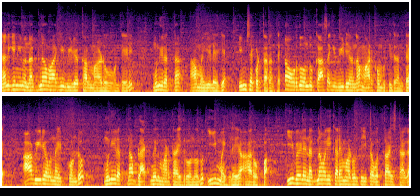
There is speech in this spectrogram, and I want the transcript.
ನನಗೆ ನೀನು ನಗ್ನವಾಗಿ ವಿಡಿಯೋ ಕಾಲ್ ಮಾಡು ಅಂತೇಳಿ ಮುನಿರತ್ನ ಆ ಮಹಿಳೆಗೆ ಹಿಂಸೆ ಕೊಡ್ತಾರಂತೆ. ಅವ್ರದ್ದು ಒಂದು ಖಾಸಗಿ ವಿಡಿಯೋನ ಮಾಡ್ಕೊಂಡ್ಬಿಟ್ಟಿದ್ರಂತೆ. ಆ ವಿಡಿಯೋವನ್ನು ಇಟ್ಕೊಂಡು ಮುನಿರತ್ನ ಬ್ಲ್ಯಾಕ್ ಮೇಲ್ ಮಾಡ್ತಾಯಿದ್ರು ಅನ್ನೋದು ಈ ಮಹಿಳೆಯ ಆರೋಪ. ಈ ವೇಳೆ ನಗ್ನವಾಗಿ ಕರೆ ಮಾಡುವಂತೆ ಈತ ಒತ್ತಾಯಿಸಿದಾಗ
